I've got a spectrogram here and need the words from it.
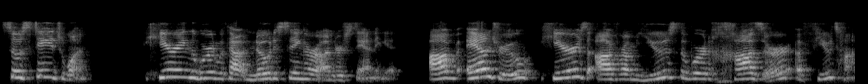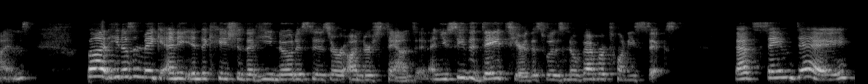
so stage one, hearing the word without noticing or understanding it. Av Andrew hears Avram use the word chazer a few times, but he doesn't make any indication that he notices or understands it. And you see the dates here. This was November 26th. That same day,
